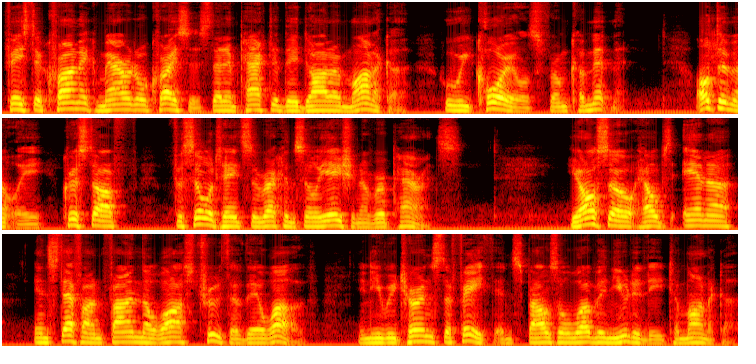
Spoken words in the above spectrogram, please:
faced a chronic marital crisis that impacted their daughter Monica, who recoils from commitment. Ultimately, Christoph facilitates the reconciliation of her parents. He also helps Anna and Stefan find the lost truth of their love, and he returns the faith in spousal love and unity to Monica.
